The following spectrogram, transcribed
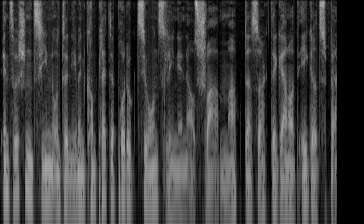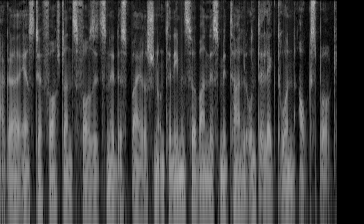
Inzwischen ziehen Unternehmen komplette Produktionslinien aus Schwaben ab, das sagte Gernot Egritzberger, er ist der Vorstandsvorsitzende des Bayerischen Unternehmensverbandes Metall und Elektro in Augsburg.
